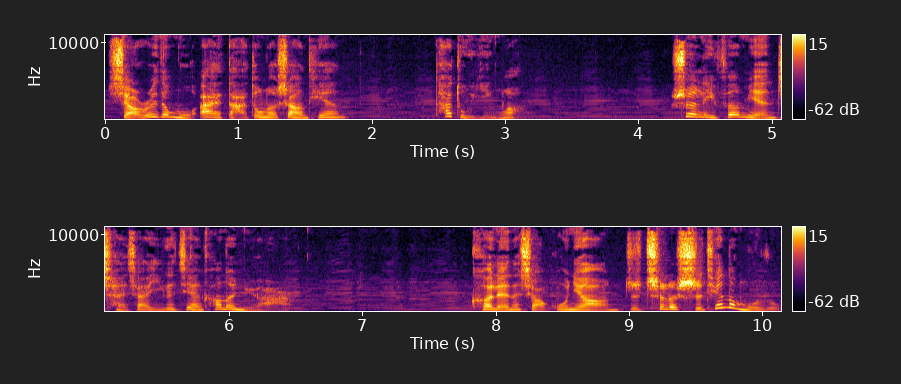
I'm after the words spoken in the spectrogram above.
小瑞的母爱打动了上天，他赌赢了，顺利分娩产下一个健康的女儿。可怜的小姑娘只吃了十天的母乳，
